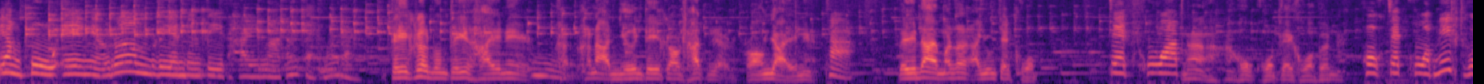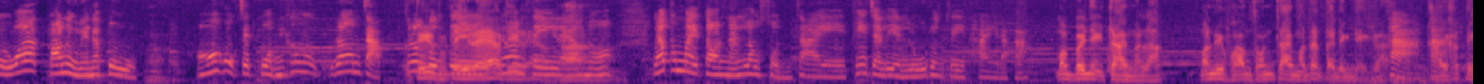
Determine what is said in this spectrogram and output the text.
อย่างปู่เองเนี่ยเริ่มเรียนดนตรีไทยมาตั้งแต่เมื่อไหร่ ตีเครื่องดนตรีไทยนี่อืม ขขนาดยืนตีเกลาทัดเนี่ยร้องใหญ่เนี่ยค่ะตีได้มาตั้งอายุเจ็ดขวบเจ็ดขวบนะหกขวบเจ็ดขวบเพื่อนเนี่ยหกเจ็ดขวบนี่ถือว่าปหนึ่งเลยนะปู่อ่า อ๋อหกเจ็ดขวบนี่ก็เริ่มจับเครื่องตีดนตรีตีแล้วเริ่มตีตีแล้แล้ววเนาะแล้วทำไมตอนนั้นเราสนใจที่จะเรียนรู้ดนตรีไทยล่ะคะ มันเป็นอย่างใจมันรัก มันมีความสนใจมาตั้งแต่เด็กๆแล้วค่ะใครค่ะเขาตี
